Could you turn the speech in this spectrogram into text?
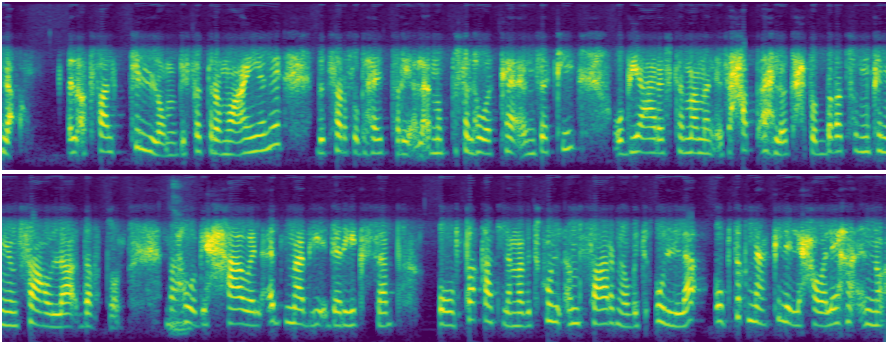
لا الأطفال كلهم بفترة معينة بتصرفوا بهي الطريقة لأنه الطفل هو كائن ذكي وبيعرف تماما إذا حط أهله تحت الضغط فممكن ينصاعوا لضغطهم فهو بيحاول قد ما بيقدر يكسب وفقط لما بتكون الأم صارمة وبتقول لا وبتقنع كل اللي حواليها إنه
